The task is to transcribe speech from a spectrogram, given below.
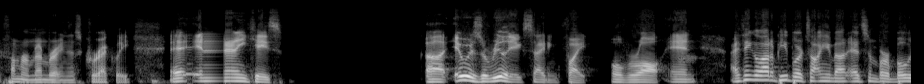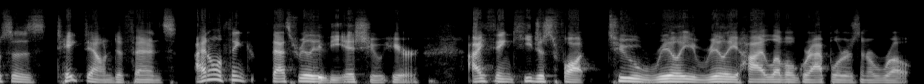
If I'm remembering this correctly, in any case, uh, it was a really exciting fight overall, and I think a lot of people are talking about Edson Barboza's takedown defense. I don't think that's really the issue here. I think he just fought two really, really high level grapplers in a row.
